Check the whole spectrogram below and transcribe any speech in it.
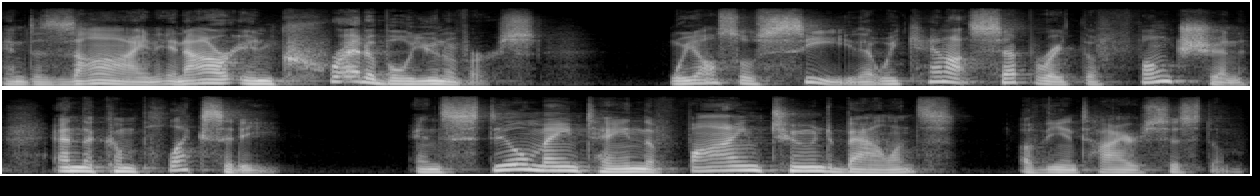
and design in our incredible universe, we also see that we cannot separate the function and the complexity and still maintain the fine tuned balance of the entire system.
